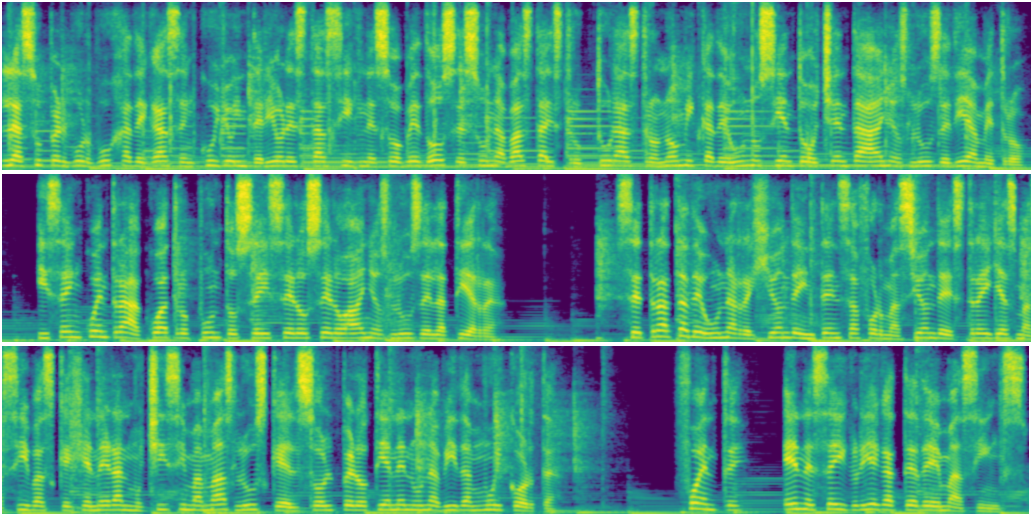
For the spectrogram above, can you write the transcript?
La superburbuja de gas en cuyo interior está Cygnus OB2 es una vasta estructura astronómica de unos 180 años luz de diámetro, y se encuentra a 4.600 años luz de la Tierra. Se trata de una región de intensa formación de estrellas masivas que generan muchísima más luz que el Sol pero tienen una vida muy corta. Fuente, NCYTD Massings.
